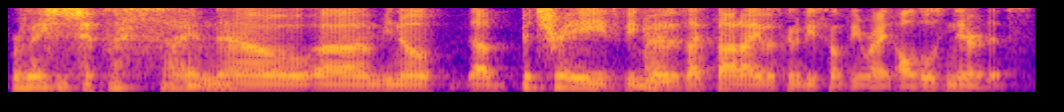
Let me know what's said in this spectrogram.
relationshipless. I am now, um, you know, uh, betrayed because I thought I was going to be something, right? All those narratives.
